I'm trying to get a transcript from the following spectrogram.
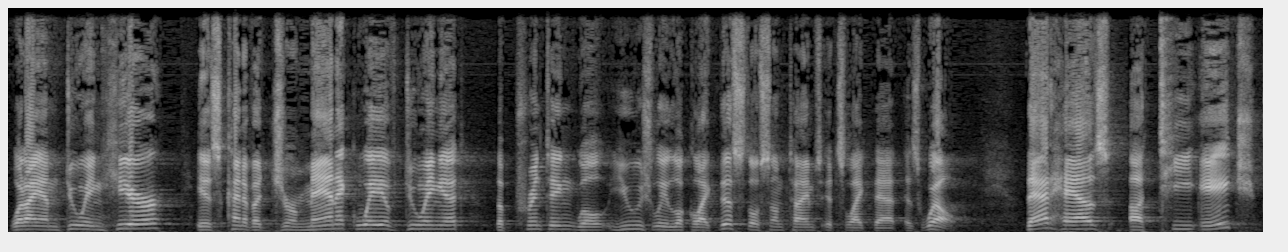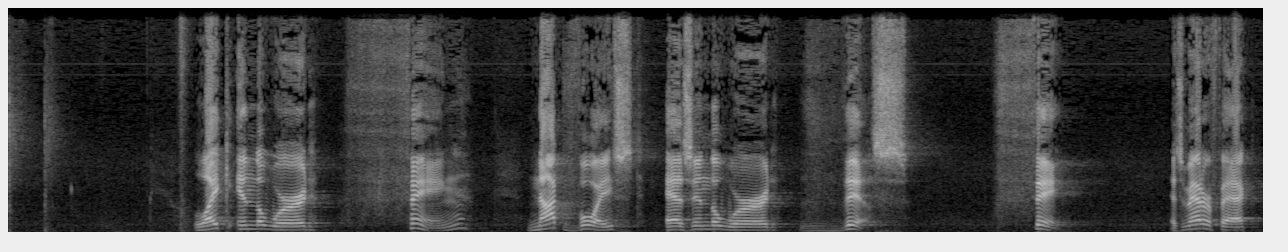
What I am doing here is kind of a Germanic way of doing it. The printing will usually look like this, though sometimes it's like that as well. That has a TH like in the word thing, not voiced as in the word this thing. As a matter of fact,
